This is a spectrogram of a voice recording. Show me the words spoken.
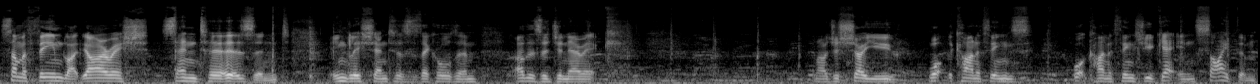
Some are themed like the Irish centres and English centres as they call them. Others are generic. And I'll just show you what the kind of things what kind of things you get inside them.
